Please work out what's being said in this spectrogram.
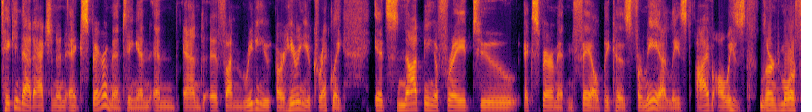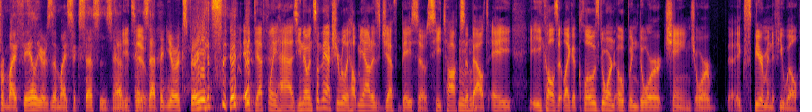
taking that action and experimenting, and and and if I'm reading you or hearing you correctly, it's not being afraid to experiment and fail because for me at least i've always learned more from my failures than my successes. Have has that been your experience? It definitely has. You know and something actually really helped me out is jeff bezos. He talks mm-hmm. about a he calls it like a closed door and open door change or experiment if you will.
